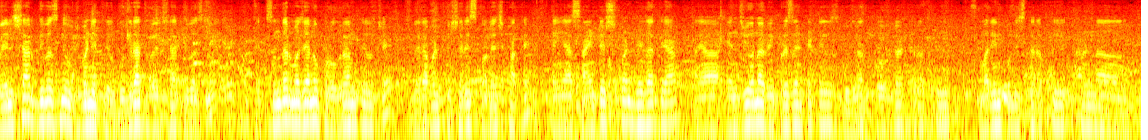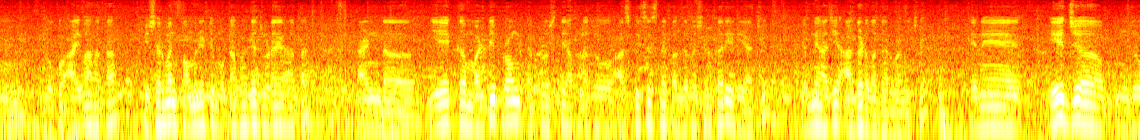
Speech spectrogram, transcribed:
વેલશાર દિવસની ઉજવણી થયું, ગુજરાત વેલશાર દિવસની, એક સુંદર મજાનું પ્રોગ્રામ થયું છે, વેરાવળ ફિશરીઝ કોલેજ ખાતે. અહીંયા સાયન્ટિસ્ટ પણ ભેગા થયા, અહીંયા એનજીઓના રિપ્રેઝેન્ટેટિવ્સ ગુજરાત કોસ્ટગાર્ડ તરફથી મરીન પોલીસ તરફથી પણ લોકો આવ્યા હતા. ફિશરમેન કોમ્યુનિટી મોટાભાગે જોડાયા હતા. એન્ડ એ એક મલ્ટીપ્રોંગ એપ્રોચથી આપણે જો આ સ્પીસીસને કન્ઝર્વેશન કરી રહ્યા છીએ એમને આજે આગળ વધારવાનું છે. એને એ જ જો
